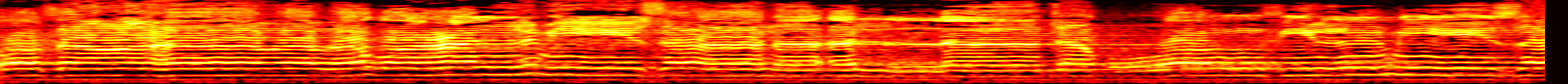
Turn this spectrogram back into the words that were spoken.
رفعها ووضع الميزان ألا تطغوا في الميزان.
